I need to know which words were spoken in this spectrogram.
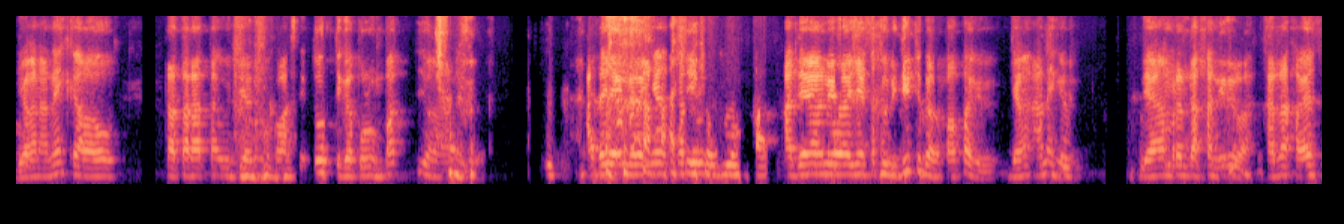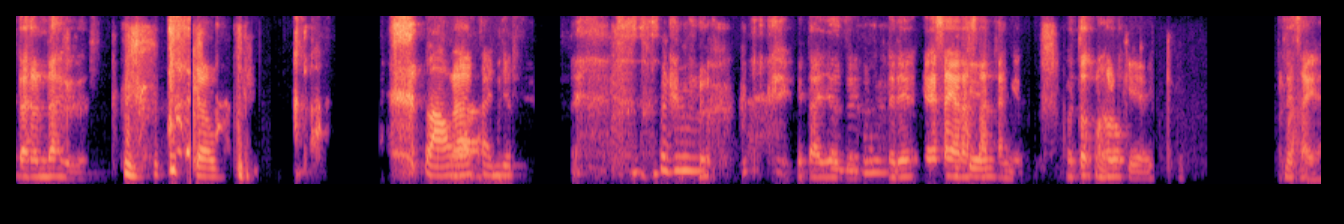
Jangan aneh kalau rata-rata ujian kelas itu 34 jangan aneh gitu. Ada yang nilainya satu, 24. ada yang nilainya satu digit juga nggak apa-apa gitu. Jangan aneh gitu. Jangan merendahkan diri lah, karena kalian sudah rendah gitu. Lawak Nah. anjir. Kita aja sih. Jadi yang saya Oke. rasakan gitu. Untuk makhluk Oke, oke. seperti saya.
